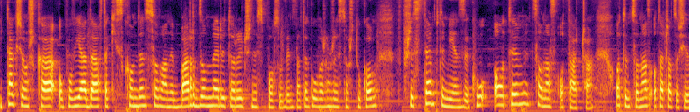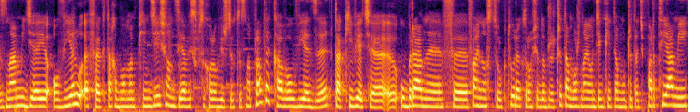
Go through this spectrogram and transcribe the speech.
I ta książka opowiada w taki skondensowany, bardzo merytoryczny sposób, więc dlatego uważam, że jest to sztuką, w przystępnym języku o tym, co nas otacza. O tym, co nas otacza, co się z nami dzieje, o wielu efektach, bo mam 50 zjawisk psychologicznych. To jest naprawdę kawał wiedzy, taki, wiecie, ubrany w fajną strukturę, którą się dobrze czyta. Można ją dzięki temu czytać partiami.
